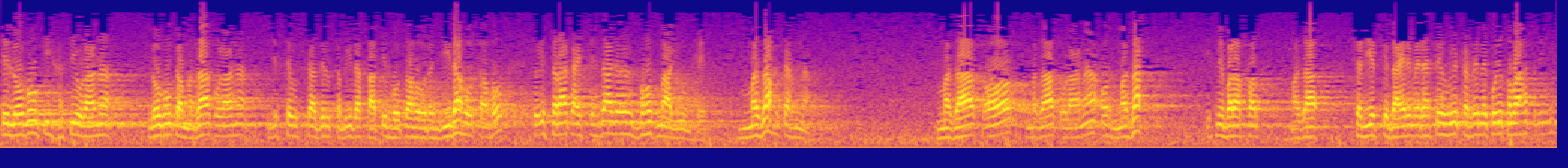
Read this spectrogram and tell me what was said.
کہ لوگوں کی ہنسی اڑانا، لوگوں کا مذاق اڑانا، جس سے اس کا دل کبیدہ خاطر ہوتا ہو، رنجیدہ ہوتا ہو، تو اس طرح کا استحصہ جو ہے بہت معجوب ہے۔ مذاق کرنا، مذاق اور مذاق اڑانا اور مذاق اس میں بڑا فرق مذاق شریعت کے دائرے میں رہتے ہوئے کرنے میں کوئی قباحت نہیں ہے۔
